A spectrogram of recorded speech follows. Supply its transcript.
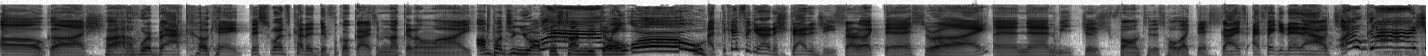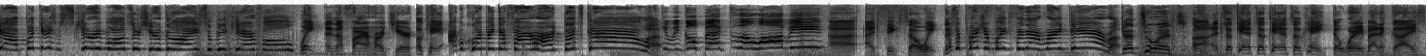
Oh gosh. Ah, we're back. Okay, this one's kind of difficult, guys. I'm not gonna lie. I'm punching you off this time, Nico. Wait. Whoa! I think I figured out a strategy. Start like this, right? And then we just fall into this hole like this. Guys, I figured it out. Oh gosh! Uh, but there's some scary monsters here, guys, so be careful. Wait, there's a fire heart here. Okay, I'm equipping the fire. Let's go! Can we go back to the lobby? Uh, I think so. Wait, there's a pressure plate for that right there! Get to it. Uh, it's okay, it's okay, it's okay. Don't worry about it, guys.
